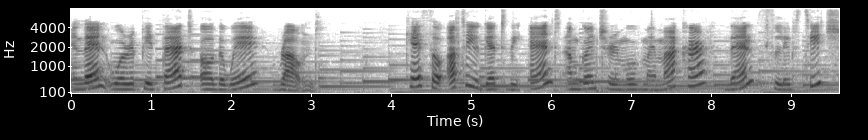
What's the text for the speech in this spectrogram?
And then we'll repeat that all the way round. Okay so after you get to the end I'm going to remove my marker then slip stitch.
